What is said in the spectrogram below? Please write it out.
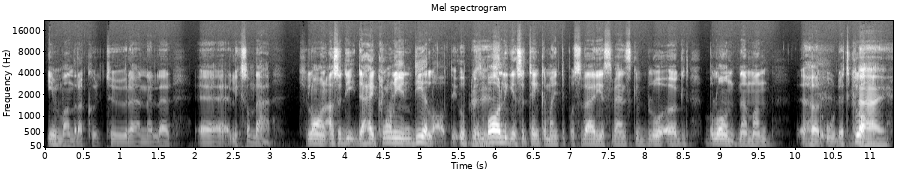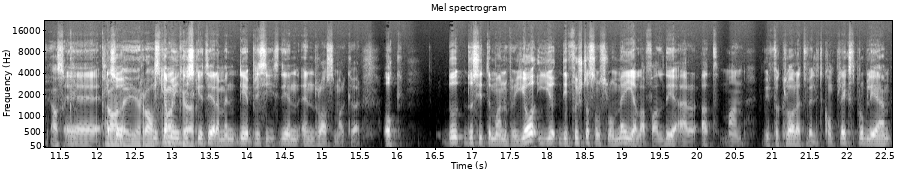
invandrarkulturen eller eh, liksom det här klan, alltså det, det här klan är ju en del av det. Uppenbarligen så tänker man inte på Sverige, svensk, blåögd, blond när man hör ordet klan. Nej, alltså, Eh, klan alltså, är ju en Nu kan man ju rasmarkör. diskutera men det är precis, det är en, en rasmarkör. Och då, då sitter man för, jag, jag, det första som slår mig i alla fall det är att man vill förklara ett väldigt komplext problem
